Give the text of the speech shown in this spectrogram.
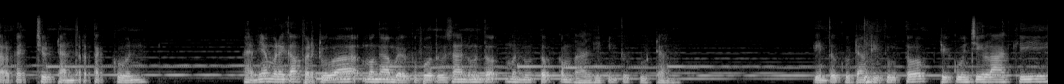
terkejut, dan tertegun. Akhirnya mereka berdua mengambil keputusan untuk menutup kembali pintu gudang. Pintu gudang ditutup, dikunci lagi,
